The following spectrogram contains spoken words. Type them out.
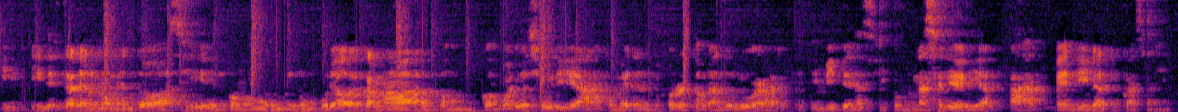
Y, y de estar en un momento así, en, como un, en un jurado de carnaval, con, con de seguridad, comer en el mejor restaurante del lugar, que te inviten así como una celebridad a venir a tu casa y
